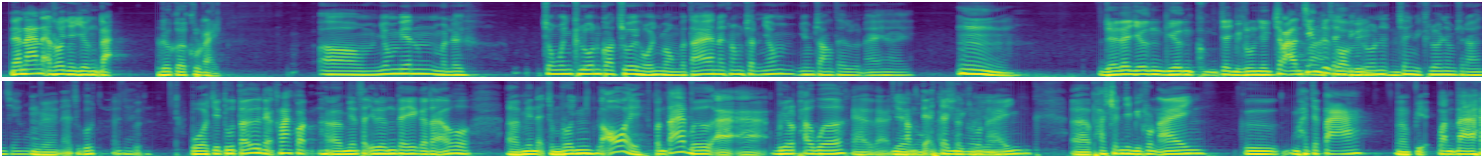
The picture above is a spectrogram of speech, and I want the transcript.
អ្នកណាអ្នករុញឲ្យយើងដាក់ឬក៏ខ្លួនឯងអឺខ្ញុំមានមនុស្សជុំវិញខ្លួនគាត់ជួយរុញហ្មងប៉ុន្តែនៅក្នុងចិត្តខ្ញុំខ្ញុំចង់ទៅខ្លួនឯងហើយអឺនិយាយថាយើងយើងចេញពីខ្លួនយើងច្រើនជាងឬចេញក៏ពីវាខ្លួនចេញពីខ្លួនខ្ញុំច្រើនជាងហ្មង Okay that's good that's good ព្រោះជាទូទៅអ្នកខ្លះគាត់អឺមានសាច់រឿងទេគាត់ថាអូអឺ មានអ្នកជំរុញល្អឯងប៉ុន្តែបើអាអា will power គេហៅថា Yeah, ឆន្ទៈចេញពី passion ខ្លួនរបស់ឯយើងងអឺ passion ចេញពីខ្លួនឯងគឺមហិច្ឆតាពាក្យបណ្ដា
